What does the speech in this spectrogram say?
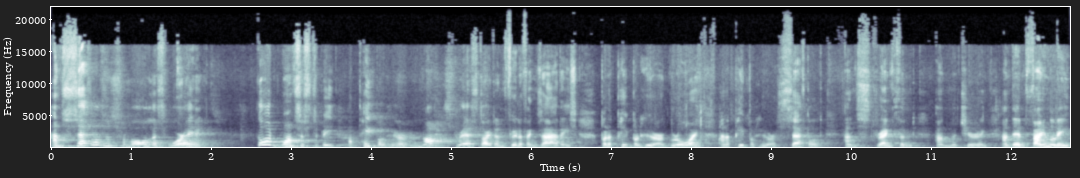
and settles us from all this worrying. God wants us to be a people who are not stressed out and full of anxieties, but a people who are growing and a people who are settled and strengthened and maturing. And then finally,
